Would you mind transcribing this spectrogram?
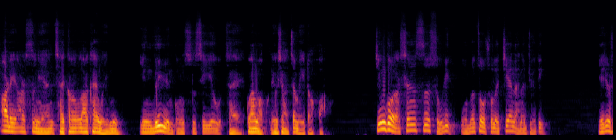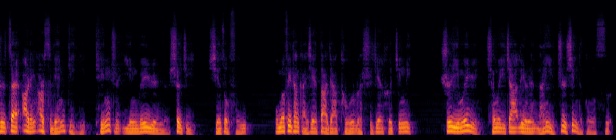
二零二四年才刚拉开帷幕，，InVision 公司 CEO 在官网留下这么一段话：经过深思熟虑，我们做出了艰难的决定，也就是在二零二四年底停止 InVision 的设计协作服务。我们非常感谢大家投入的时间和精力，使 InVision 成为一家令人难以置信的公司。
